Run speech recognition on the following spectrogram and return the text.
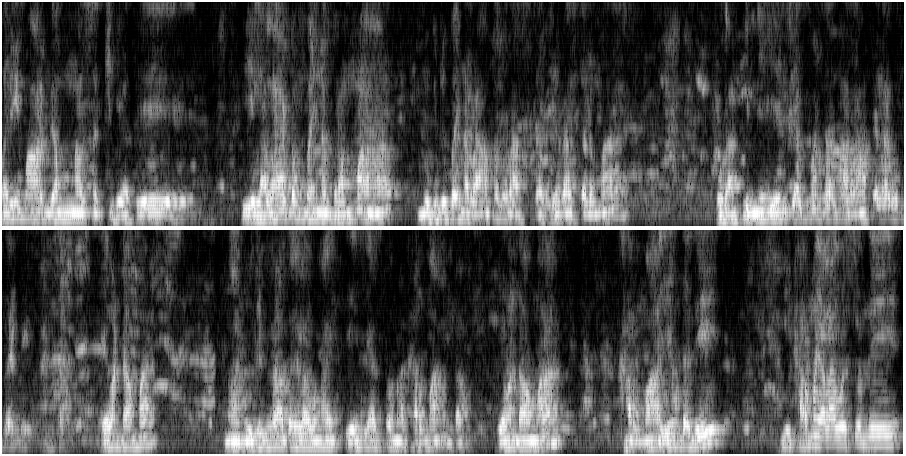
పరిమార్గం న సఖ్యతే ఈ లలాటం పైన బ్రహ్మ నుదుటి పైన రాతలు రాస్తాడు. ఏం రాస్తాడమ్మా? ఒక పిన్ని ఏం చెప్పమంటారు? మా రాత ఎలా ఉందండి? అంటాం నా నుదుటి రాత్రులు ఇలా ఉన్నాయి. ఏం చేస్తావు? నా కర్మ అంటాం. ఏమంటామమ్మా కర్మ. ఏమిటది? ఈ కర్మ ఎలా వస్తుంది?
